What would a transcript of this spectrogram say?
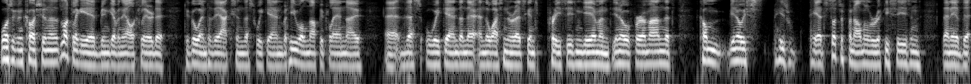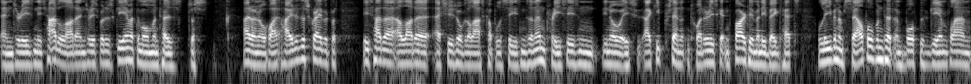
was a concussion, and it looked like he had been given the all clear to, to go into the action this weekend. But he will not be playing now uh, this weekend in the in the Washington Redskins preseason game. And you know, for a man that come, you know, he's he's he had such a phenomenal rookie season. Then he had the injuries, and he's had a lot of injuries. But his game at the moment has just I don't know how, how to describe it, but he's had a, a, lot of issues over the last couple of seasons. And in preseason, you know, he's I keep saying it on Twitter, he's getting far too many big hits, leaving himself open to it and both his game plan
